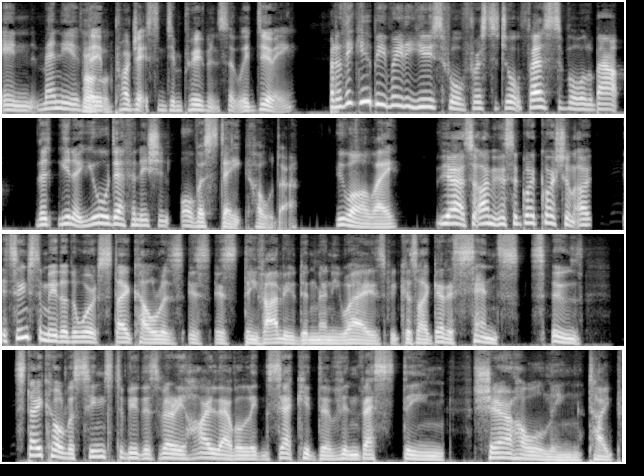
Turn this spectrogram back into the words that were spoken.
in many of the projects and improvements that we're doing. But I think it would be really useful for us to talk, first of all, about the, you know, your definition of a stakeholder. Who are they? Yeah, so I mean, it's a great question. I, it seems to me that the word stakeholder is, is, is devalued in many ways because I get a sense, Suze, stakeholder seems to be this very high level executive investing, shareholding type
